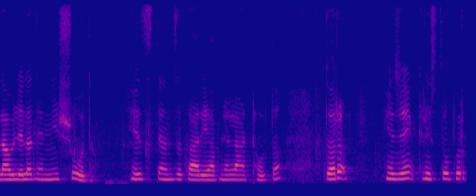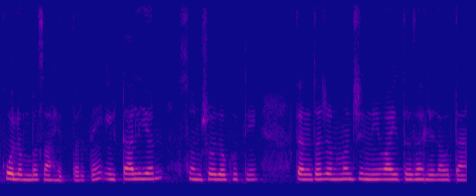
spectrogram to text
लावलेला त्यांनी शोध. हेच त्यांचं कार्य आपल्याला आठवतं. तर हे जे ख्रिस्तोफर कोलंबस आहेत तर ते इटालियन संशोधक होते. त्यांचा जन्म जिनिवा इथं झालेला होता.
